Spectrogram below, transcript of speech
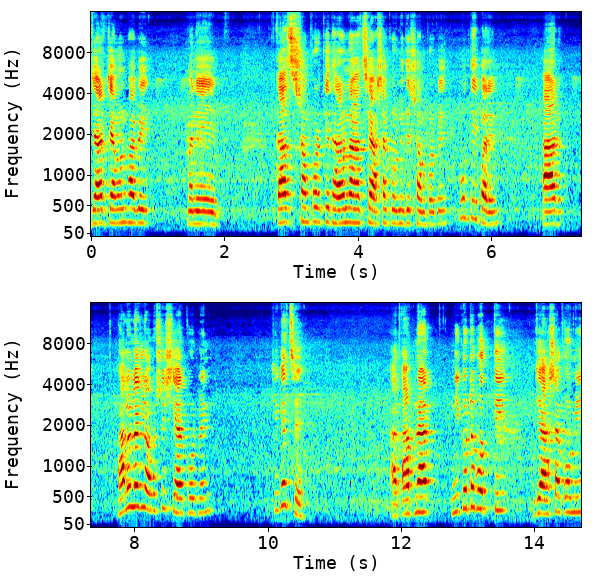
যার যেমনভাবে মানে কাজ সম্পর্কে ধারণা আছে, আশাকর্মীদের সম্পর্কে বলতেই পারেন। আর ভালো লাগলে অবশ্যই শেয়ার করবেন। ঠিক আছে? আর আপনার নিকটবর্তী যে আশাকর্মী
